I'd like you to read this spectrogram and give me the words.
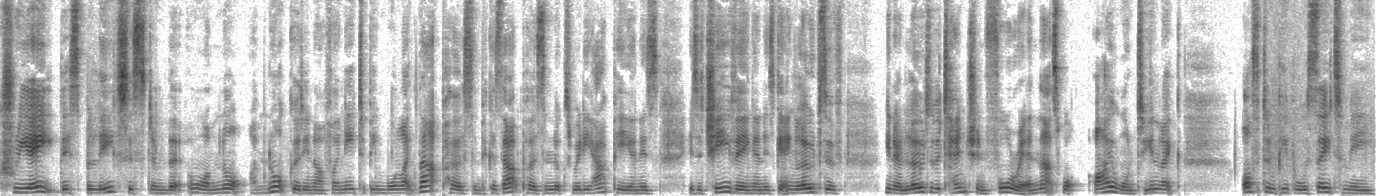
create this belief system that oh I'm not I'm not good enough. I need to be more like that person because that person looks really happy and is is achieving and is getting loads of you know loads of attention for it. And that's what I want to you know like often people will say to me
